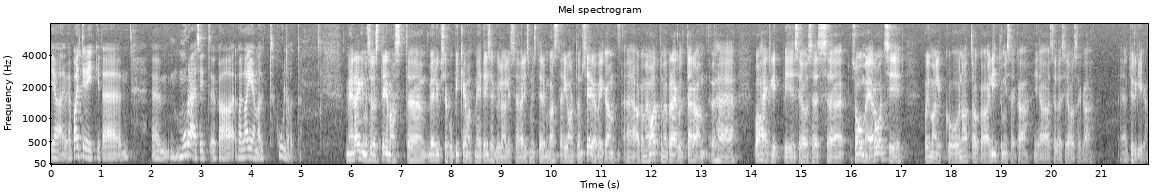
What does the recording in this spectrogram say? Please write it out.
ja, ja Balti riikide ähm, muresid ka, ka laiemalt kuulda võtta me räägime sellest teemast äh, veel üksjagu pikemalt meie teise külalise, välisministeeriumi kantsleri Jonatan Vsejoviga, äh, aga me vaatame praegult ära ühe vaheklipi seoses äh, Soome ja Rootsi võimaliku NATO-ga liitumisega ja selle seosega Türgiga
